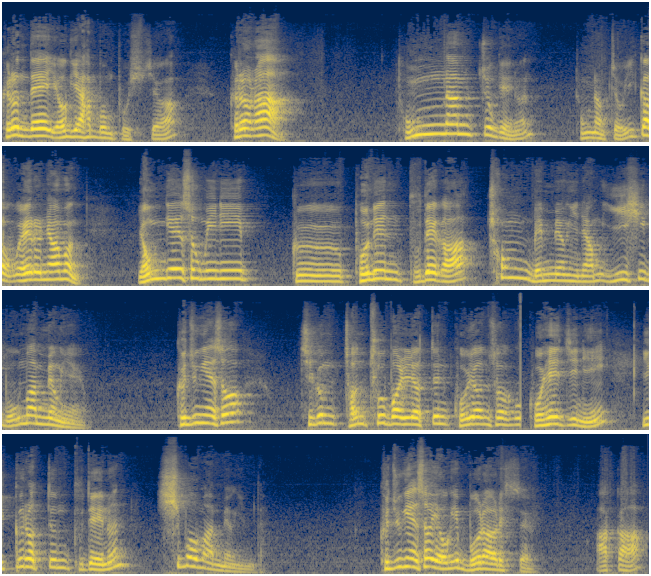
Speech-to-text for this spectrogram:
그런데 여기 한번 보십시오. 그러나 동남쪽에는 동남쪽. 그러니까 왜 그러냐면 영계소민이 그 보낸 부대가 총 몇 명이냐면 25만 명이에요. 그 중에서 지금 전투 벌였던 고연수하고 고혜진이 이끌었던 부대는 15만 명입니다. 그 중에서 여기 뭐라 그랬어요? 아까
